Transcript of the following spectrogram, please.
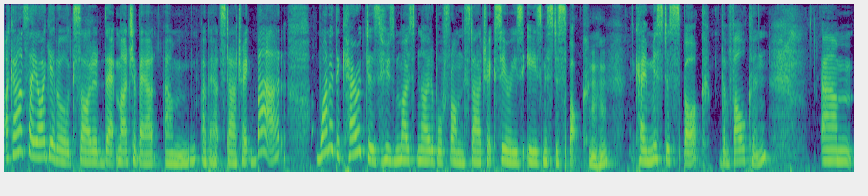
I can't say I get all excited that much about um, about Star Trek, but one of the characters who's most notable from the Star Trek series is Mr. Spock. Okay, Mr. Spock, the Vulcan. Um,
